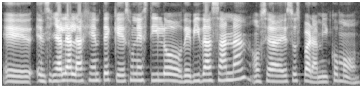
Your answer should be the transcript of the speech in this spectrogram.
eh, enseñarle a la gente que es un estilo de vida sana, o sea, eso es para mí como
